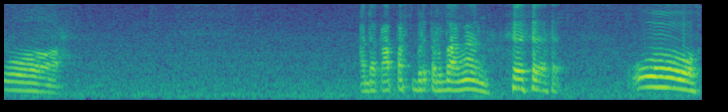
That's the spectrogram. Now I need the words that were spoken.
Wah. Ada kapas berterbangan. wow.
